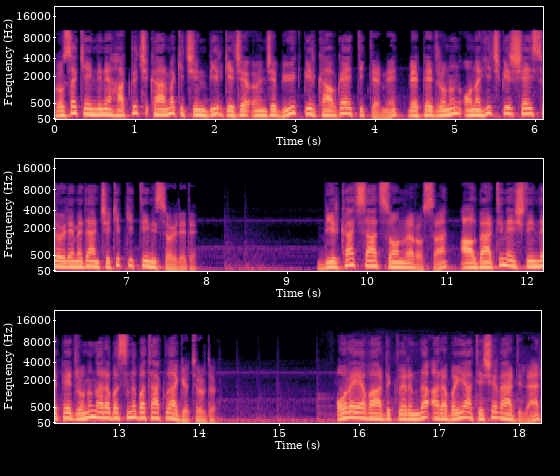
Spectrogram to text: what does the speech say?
Rosa kendini haklı çıkarmak için bir gece önce büyük bir kavga ettiklerini ve Pedro'nun ona hiçbir şey söylemeden çekip gittiğini söyledi. Birkaç saat sonra Rosa, Albert'in eşliğinde Pedro'nun arabasını bataklığa götürdü. Oraya vardıklarında arabayı ateşe verdiler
